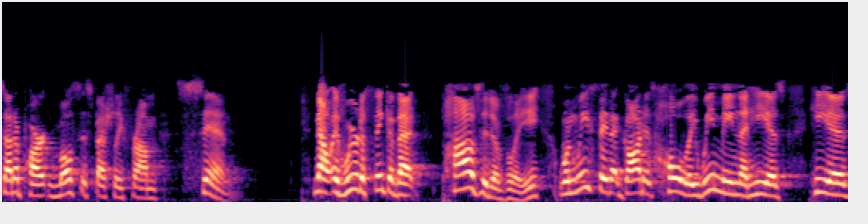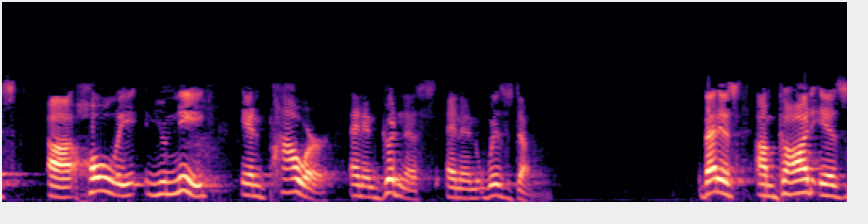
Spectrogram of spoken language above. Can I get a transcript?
set apart, most especially from sin. Now, if we were to think of that positively, when we say that God is holy, we mean that He is, He is uh, holy, unique in power and in goodness and in wisdom. That is, um, God is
